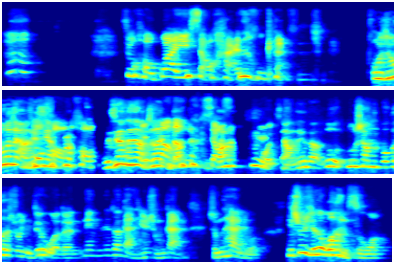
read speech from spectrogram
就好怪异小孩那种感觉。我觉得我两年前，我现在很想知道你当时当时听我讲那段录录上次播客的时候，你对我的那那段感情什么感什么态度？你是不是觉得我很作？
